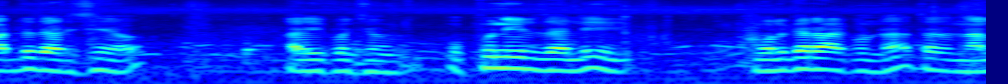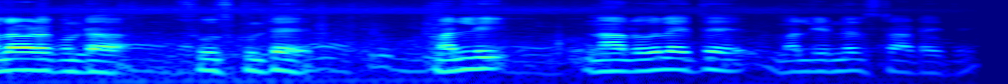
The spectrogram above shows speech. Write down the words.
వడ్లు తడిచినాయో అవి కొంచెం ఉప్పు నీళ్ళు తల్లి మొలక రాకుండా తర్వాత నల్లబడకుండా చూసుకుంటే మళ్ళీ నాలుగు రోజులైతే మళ్ళీ ఎండలు స్టార్ట్ అవుతాయి.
